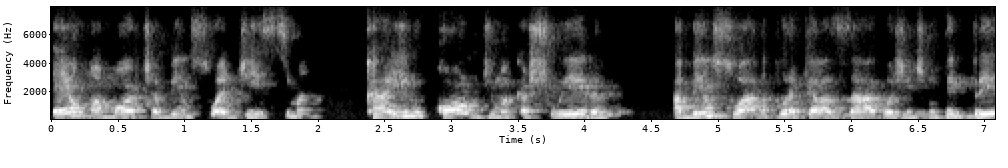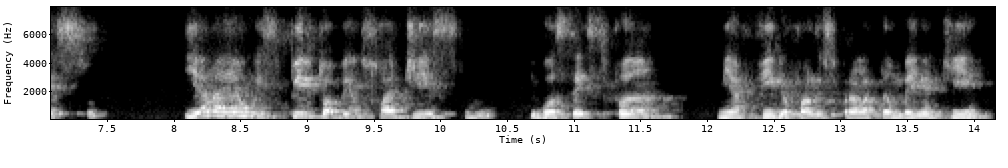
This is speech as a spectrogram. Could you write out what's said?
é uma morte abençoadíssima, cair no colo de uma cachoeira, abençoada por aquelas águas, gente, não tem preço. E ela é um espírito abençoadíssimo. E vocês, fã, minha filha, eu falo isso para ela também aqui,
